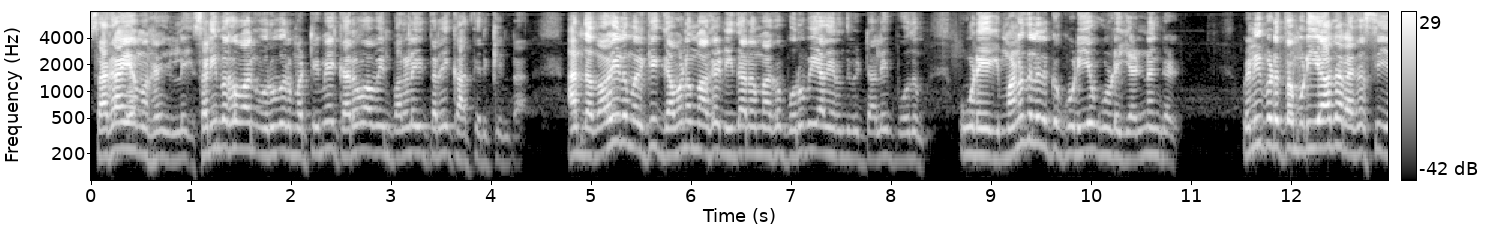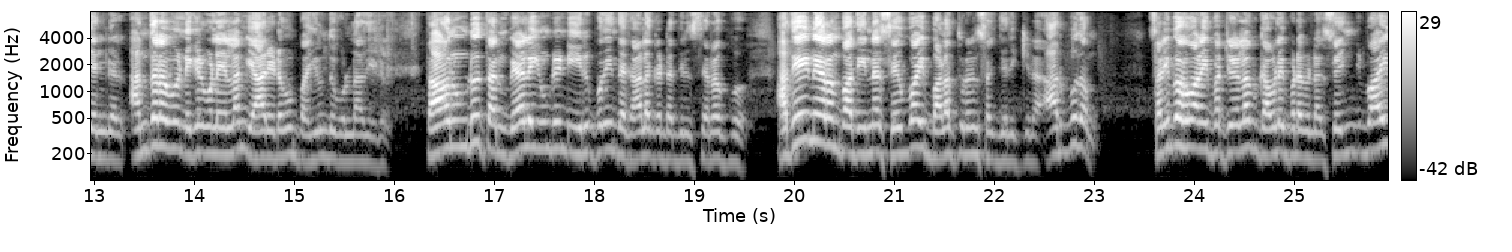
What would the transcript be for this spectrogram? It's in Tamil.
சகாயமாக இல்லை. சனி பகவான் ஒருவர் மட்டுமே கருவாவின் பலனை தரை காத்திருக்கின்றார். அந்த வகையில் வரைக்கும் கவனமாக நிதானமாக பொறுமையாக இருந்து விட்டாலே போதும். உங்களுடைய மனதில் இருக்கக்கூடிய உங்களுடைய எண்ணங்கள் வெளிப்படுத்த முடியாத ரகசியங்கள் அந்தரவு நிகழ்வுகளை எல்லாம் யாரிடமும் பகிர்ந்து கொள்ளாதீர்கள். தானுண்டு தன் வேலையுண்டு என்று இருப்பது இந்த காலகட்டத்தில் சிறப்பு. அதே நேரம் பார்த்தீங்கன்னா செவ்வாய் பலத்துடன் சஞ்சரிக்கிறார். அற்புதம். சனி பகவானை பற்றியெல்லாம் கவலைப்பட வேண்டாம். செவ்வாய்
